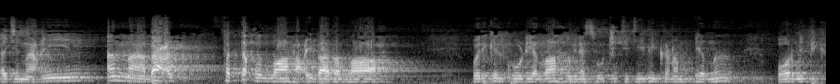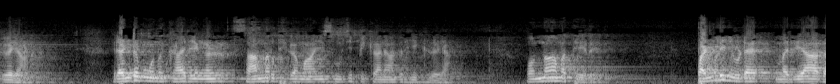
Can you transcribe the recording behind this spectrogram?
أجمعين أما بعد فاتقوا الله عباد الله ഒരിക്കൽ കൂടി അള്ളാഹുവിനെ സൂക്ഷിച്ച് ജീവിക്കണം എന്ന് ഓർമ്മിപ്പിക്കുകയാണ് രണ്ട് മൂന്ന് കാര്യങ്ങൾ സാന്ദർഭികമായി സൂചിപ്പിക്കാൻ ആഗ്രഹിക്കുകയാണ് ഒന്നാമത്തേത് പള്ളിയുടെ മര്യാദ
